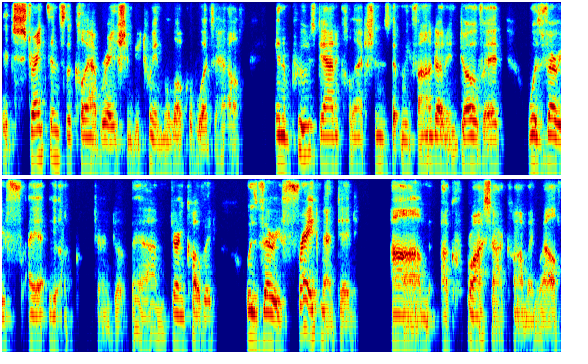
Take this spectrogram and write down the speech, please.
it strengthens the collaboration between the local boards of health. It improves data collections that we found out in Dovid was very, uh, during, um, during COVID, was very fragmented um, across our Commonwealth.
